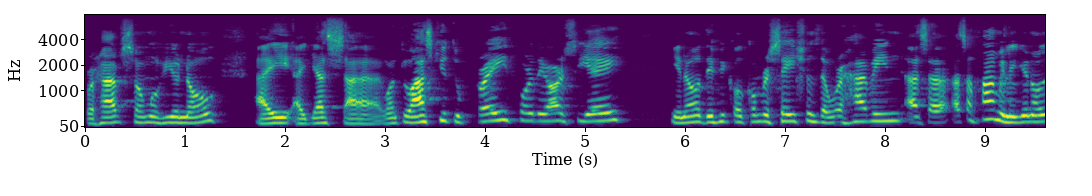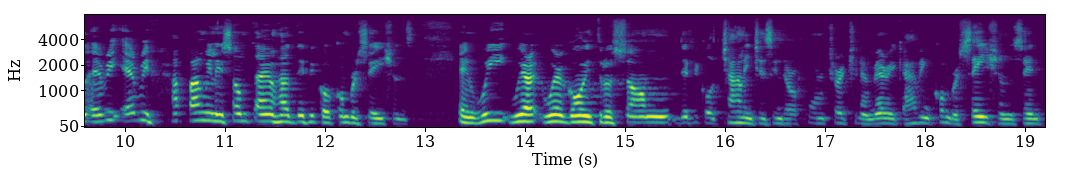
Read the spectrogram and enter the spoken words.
perhaps some of you know. I, I just uh, want to ask you to pray for the RCA. You know, difficult conversations that we're having as a as a family. You know, every every family sometimes have difficult conversations, and we we are we're going through some difficult challenges in the Reformed Church in America, having conversations, and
